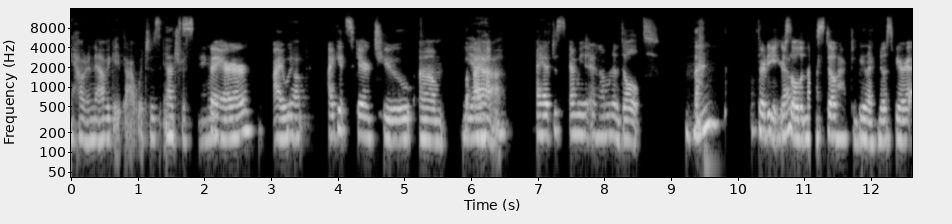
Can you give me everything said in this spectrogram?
how to navigate that, which is That's interesting. Fair. I would, yep. I get scared too. Um, yeah. I have, I have to, I mean, and I'm an adult. Mm-hmm. 38 years yep. old and I still have to be like, no spirit,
